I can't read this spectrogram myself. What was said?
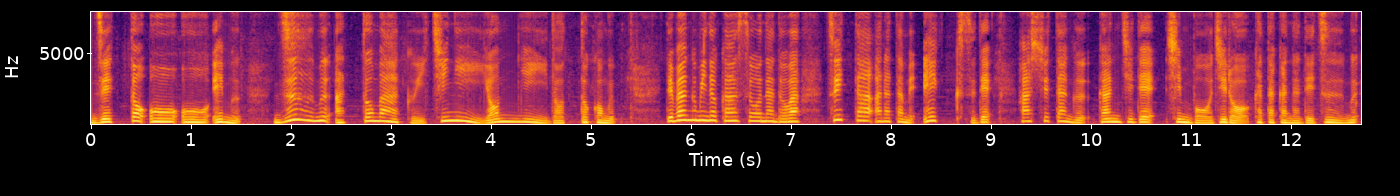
zoom.1242.com で、番組の感想などは、ツイッター改め X で、ハッシュタグ、漢字で、辛坊治郎、カタカナでズーム、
